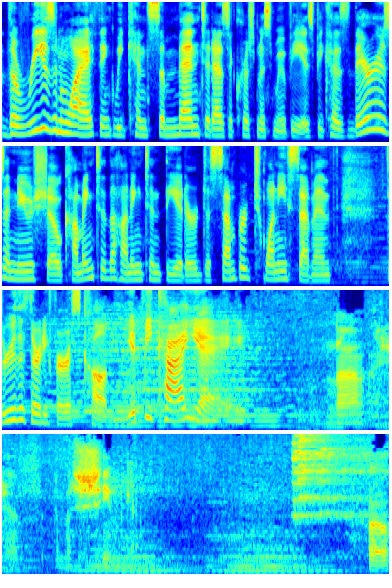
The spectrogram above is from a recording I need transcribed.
The reason why I think we can cement it as a Christmas movie is because there is a new show coming to the Huntington Theater December 27th through the 31st called Yippee Ki Yay. Now I have a machine gun. Ho,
